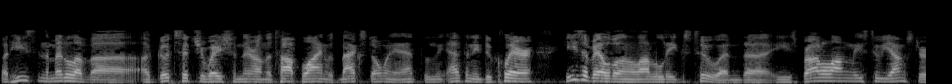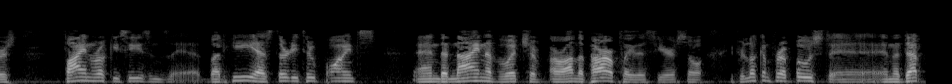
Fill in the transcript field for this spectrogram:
but he's in the middle of a, a good situation there on the top line with Max Domi and Anthony, Anthony Duclair. He's available in a lot of leagues too, and uh, he's brought along these two youngsters fine rookie seasons, uh, but he has 32 points and nine of which are on the power play this year. So if you're looking for a boost uh, in the depth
